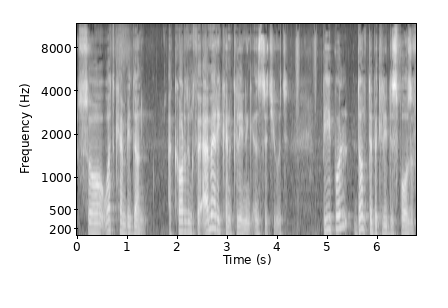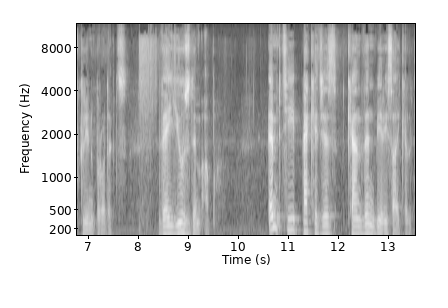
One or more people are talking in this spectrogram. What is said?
So, what can be done? According to the American Cleaning Institute, People don't typically dispose of cleaning products, they use them up. Empty packages can then be recycled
